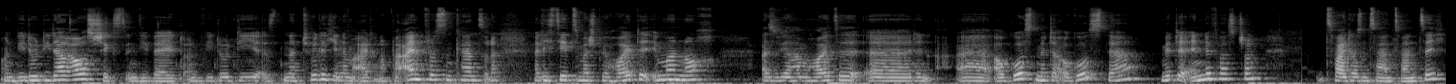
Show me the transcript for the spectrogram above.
Und wie du die da rausschickst in die Welt und wie du die natürlich in dem Alter noch beeinflussen kannst. Oder weil ich sehe zum Beispiel heute immer noch, also wir haben heute äh, den äh, August, Mitte August, ja, Mitte, Ende fast schon. 2022.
